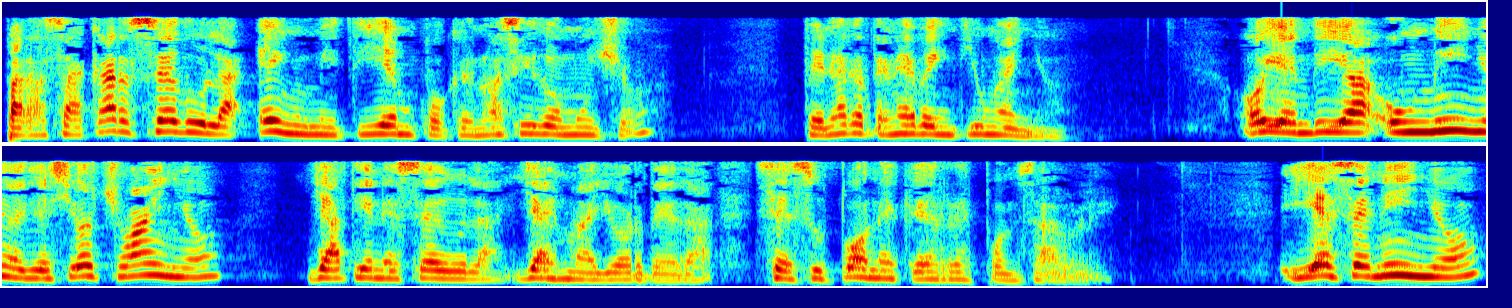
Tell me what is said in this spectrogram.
Para sacar cédula en mi tiempo, que no ha sido mucho, tenía que tener 21 años. Hoy en día un niño de 18 años ya tiene cédula, ya es mayor de edad, se supone que es responsable. Y ese niño,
